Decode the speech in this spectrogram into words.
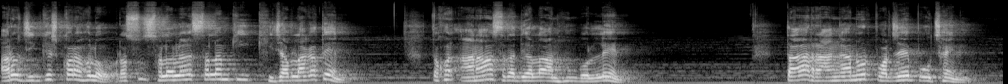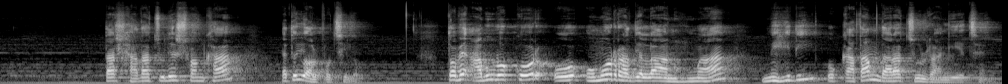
আরও জিজ্ঞেস করা হলো, রসুল সাল্লাহ সাল্লাম কি খিজাব লাগাতেন? তখন আনাস রাদিয়াল্লাহ আনহু বললেন, তা রাঙানোর পর্যায়ে পৌঁছায়নি। তার সাদা চুলের সংখ্যা এতই অল্প ছিল। তবে আবু বক্কর ও ওমর রাজিয়াল্লাহ আনহুমা মেহেদি ও কাতাম দ্বারা চুল রাঙিয়েছেন।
